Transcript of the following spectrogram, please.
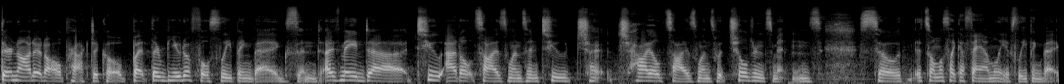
they're not at all practical, but they're beautiful sleeping bags. And I've made uh, two adult size ones and two ch child size ones with children's mittens. So it's almost like a family of sleeping bags.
